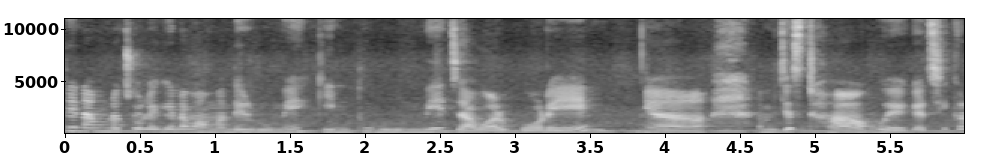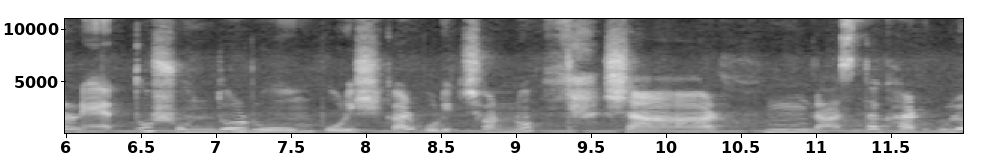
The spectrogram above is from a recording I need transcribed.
দেন আমরা চলে গেলাম আমাদের রুমে কিন্তু রুমে যাওয়ার পরে আমি জাস্ট হা হয়ে গেছি। কারণ এত সুন্দর রুম পরিষ্কার, পরিচ্ছন্ন। সার রাস্তাঘাটগুলো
